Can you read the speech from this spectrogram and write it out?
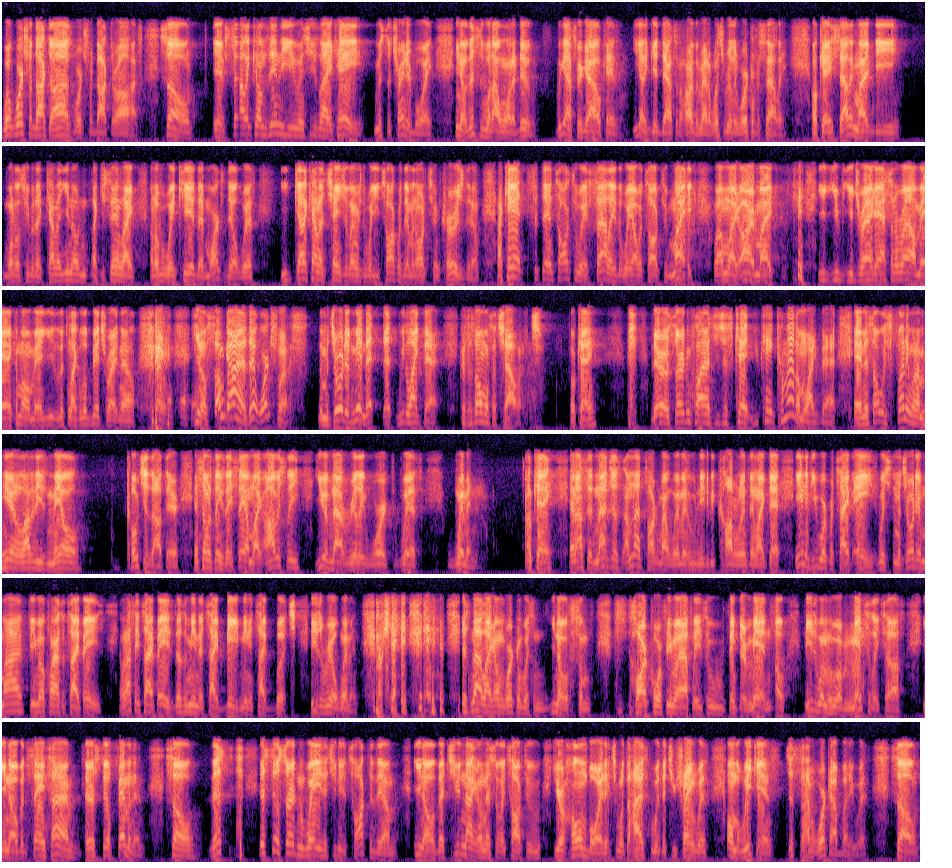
What works for Dr. Oz works for Dr. Oz. So if Sally comes into you and she's like, "Hey, Mr. Trainer Boy, you know, this is what I want to do." We got to figure out, okay, you got to get down to the heart of the matter. What's really working for Sally? Okay, Sally might be one of those people that kind of, you know, like you're saying, like an overweight kid that Mark's dealt with. You got to kind of change your language the way you talk with them in order to encourage them. I can't sit there and talk to a Sally the way I would talk to Mike. Where I'm like, all right, Mike, you you you drag assing around, man. Come on, man. You looking like a little bitch right now. you know, some guys that works for us the majority of men that that we like that because it's almost a challenge. Okay, there are certain clients you just can't you can't come at them like that, and it's always funny when I'm hearing a lot of these male coaches out there and some of the things they say. I'm like, obviously you have not really worked with women. Okay, and I said not just I'm not talking about women who need to be coddled or anything like that. Even if you work with type A's, which the majority of my female clients are type A's, and when I say type A, it doesn't mean they're type B, meaning type butch. These are real women. Okay, it's not like I'm working with some, you know, some hardcore female athletes who think they're men. No, these are women who are mentally tough, you know, but at the same time, they're still feminine. So there's there's still certain ways that you need to talk to them, you know, that you're not gonna necessarily talk to your homeboy that you went to high school with, that you train with on the weekends, just to have a workout buddy with. So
